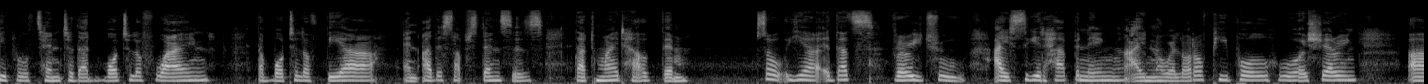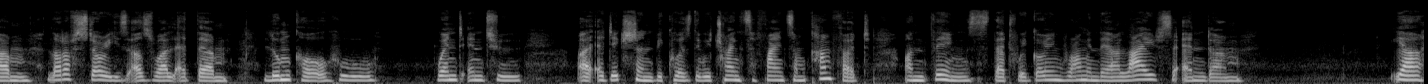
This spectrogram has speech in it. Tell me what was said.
people tend to that bottle of wine, the bottle of beer, and other substances that might help them. So, yeah, that's very true. I see it happening. I know a lot of people who are sharing um, a lot of stories as well at the Lumko who went into uh, addiction because they were trying to find some comfort on things that were going wrong in their lives and um, yeah,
